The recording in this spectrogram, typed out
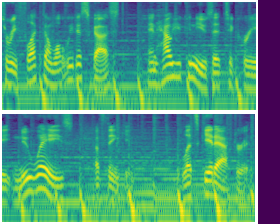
to reflect on what we discussed and how you can use it to create new ways of thinking. Let's get after it.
